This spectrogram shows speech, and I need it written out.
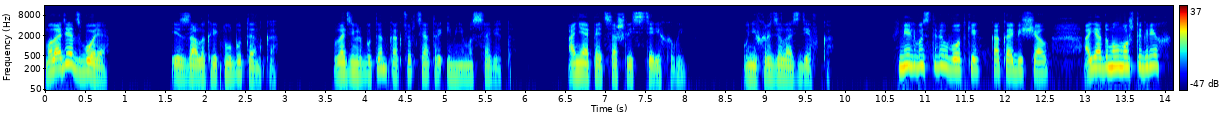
«Молодец, Боря!» Из зала крикнул Бутенко. Владимир Бутенко — актер театра имени Моссовета. Они опять сошлись с Тереховой. У них родилась девка. Хмель выставил водки, как и обещал. А я думал, может, и грех.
